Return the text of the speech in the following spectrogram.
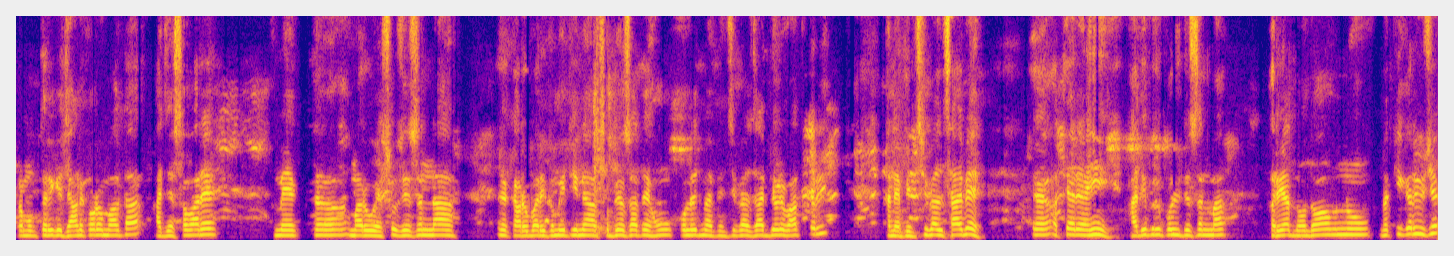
પ્રમુખ તરીકે જાણ કરવામાં આવતા આજે સવારે મેં અમારું એસોસિએશનના કારોબારી કમિટીના સભ્યો સાથે હું કોલેજમાં પ્રિન્સિપાલ સાહેબ જોડે વાત કરી અને પ્રિન્સિપાલ સાહેબે અત્યારે અહીં આદિપુર પોલીસ સ્ટેશનમાં ફરિયાદ નોંધવાનું નક્કી કર્યું છે.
